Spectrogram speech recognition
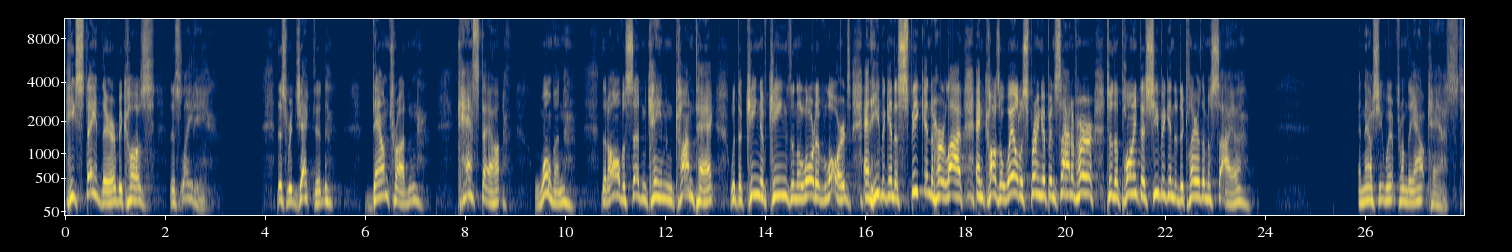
He stayed there because this lady, this rejected, downtrodden, cast out woman that all of a sudden came in contact with the King of Kings and the Lord of Lords, and he began to speak into her life and cause a well to spring up inside of her to the point that she began to declare the Messiah. And now she went from the outcast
